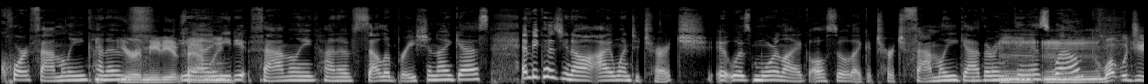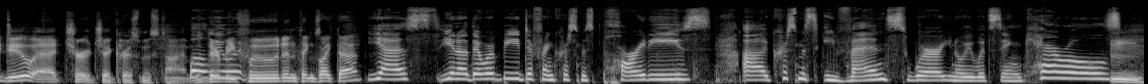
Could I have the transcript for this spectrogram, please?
core family kind of Your immediate family, yeah immediate family kind of celebration i guess and because you know i went to church it was more like also like a church family gathering thing as well Mm, What would you do at church at Christmas time? Well, would there we be would- food and things like that? Yes, you know, there would be different Christmas parties, uh, Christmas events where, you know, we would sing carols. Mm.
